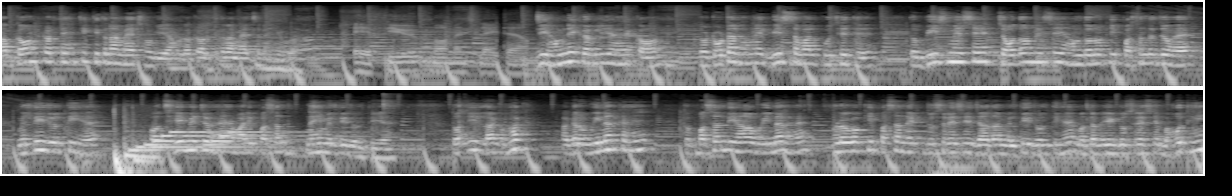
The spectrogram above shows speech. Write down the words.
अब काउंट करते हैं कि कितना मैच हो गया हम लोग का और कितना मैच नहीं हुआ। A few moments later. जी हमने कर लिया है काउंट तो टोटल हमने 20 सवाल पूछे थे। तो 20 में से 14 में से हम दोनों की पसंद जो है मिलती जुलती है। और 6 में जो है हमारी पसंद नहीं मिलती जुलती है। तो जी लगभग अगर विनर कहे तो पसंद यहाँ विनर है। हम लोगों की पसंद एक दूसरे से ज़्यादा मिलती जुलती है मतलब एक दूसरे से बहुत ही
